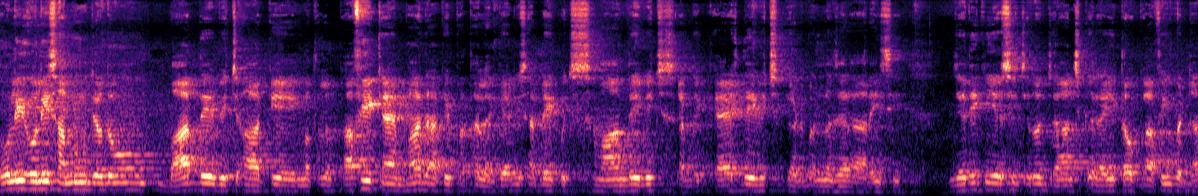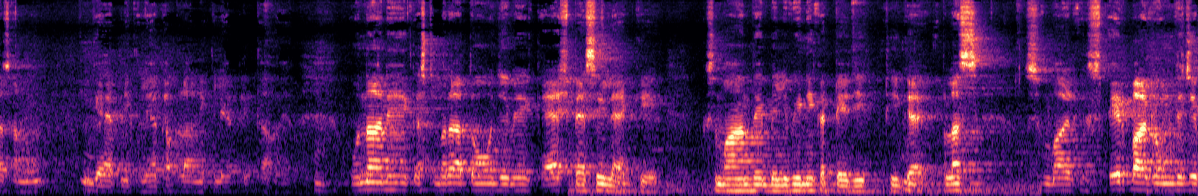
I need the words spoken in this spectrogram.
ਹੌਲੀ ਹੌਲੀ ਸਾਨੂੰ ਜਦੋਂ ਬਾਅਦ ਦੇ ਵਿੱਚ ਆ ਕੇ ਮਤਲਬ ਕਾਫੀ ਟਾਈਮ ਬਾਅਦ ਆ ਕੇ ਪਤਾ ਲੱਗਿਆ ਵੀ ਸਾਡੇ ਕੁਝ ਸਮਾਨ ਦੇ ਵਿੱਚ, ਸਾਡੇ ਕੈਸ਼ ਦੇ ਵਿੱਚ ਗੜਬੜ ਨਜ਼ਰ ਆ ਰਹੀ ਸੀ। ਜਿਹਦੀ ਕਿ ਅਸੀਂ ਜਦੋਂ ਜਾਂਚ ਕਰਾਈ ਤਾਂ ਉਹ ਕਾਫੀ ਵੱਡਾ ਸਾਨੂੰ ਗੈਪ ਨਿਕਲਿਆ ਕਪੜਾ ਨਿਕਲਿਆ, ਕੀਤਾ ਹੋਇਆ। ਉਹਨਾਂ ਨੇ ਕਸਟਮਰਾਂ ਤੋਂ ਜਿਵੇਂ ਕੈਸ਼ ਪੈਸੇ ਲੈ ਕੇ ਸਮਾਨ ਦੇ ਬਿੱਲ ਵੀ ਨਹੀਂ ਕੱਟੇ ਜੀ, ਠੀਕ ਹੈ। ਪਲੱਸ ਸਪੇਅਰ ਪਾਰਟ ਰੂਮ ਦੇ ਜੇ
